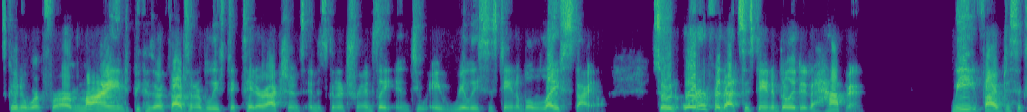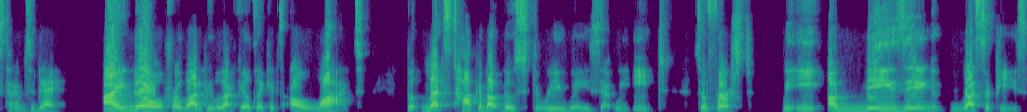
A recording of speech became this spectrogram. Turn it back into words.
it's going to work for our mind because our thoughts and our beliefs dictate our actions, and it's going to translate into a really sustainable lifestyle. So, in order for that sustainability to happen, we eat five to six times a day. I know for a lot of people that feels like it's a lot, but let's talk about those three ways that we eat. So, first, we eat amazing recipes.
